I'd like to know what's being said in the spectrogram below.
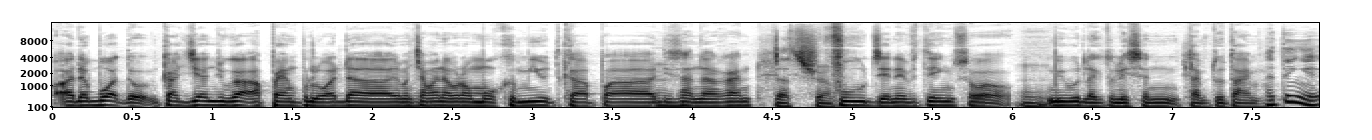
ada buat tu, kajian juga apa yang perlu ada, macam mana orang mau commute ke apa di sana kan. That's true. Foods and everything. So we would like to listen time to time. I think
